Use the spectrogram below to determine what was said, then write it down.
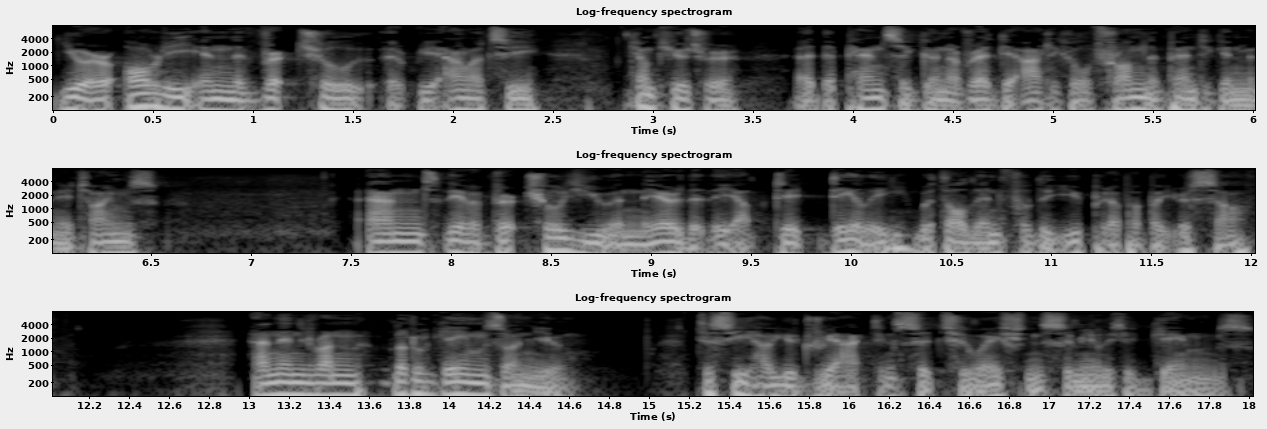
you are already in the virtual reality computer at the Pentagon. I've read the article from the Pentagon many times. And they have a virtual you in there that they update daily with all the info that you put up about yourself and then run little games on you to see how you'd react in situations, simulated games.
